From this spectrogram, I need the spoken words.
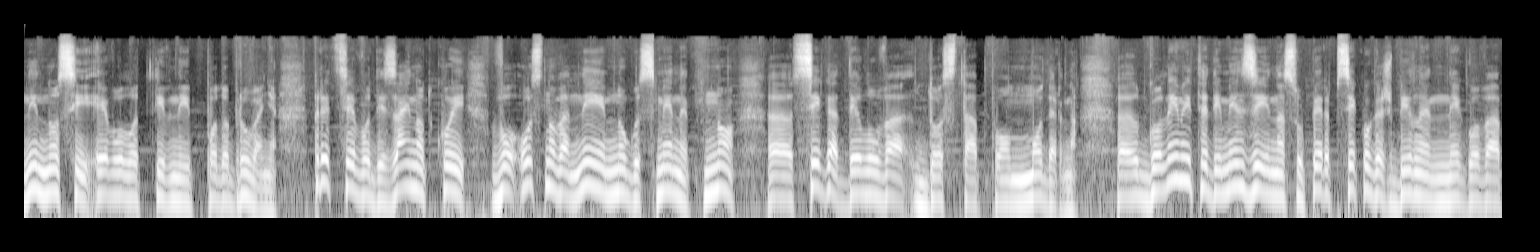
ни носи еволутивни подобрувања. Пред се во дизајнот кој во основа не е многу сменет, но е, сега делува доста помодерно. Е, големите димензии на Суперб секогаш биле негова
